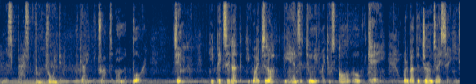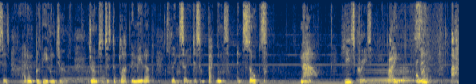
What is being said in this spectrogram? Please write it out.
in this fast food joint. The guy, he drops it on the floor. Jim, he picks it up, he wipes it off, he hands it to me like it was all okay. What about the germs, I say? He says, I don't believe in germs. Germs are just a plot they made up so they can sell you disinfectants and soaps. Now, he's crazy, right? See? Ah,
